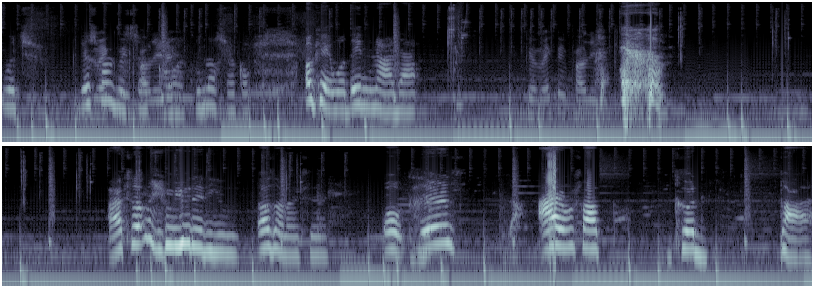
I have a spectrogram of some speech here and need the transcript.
which this one's a circle. There's no circle. Okay, well they didn't have that. Okay, make me part leader. I accidentally muted you. That was on accident. Oh, there's the item shop. Good. Bye.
